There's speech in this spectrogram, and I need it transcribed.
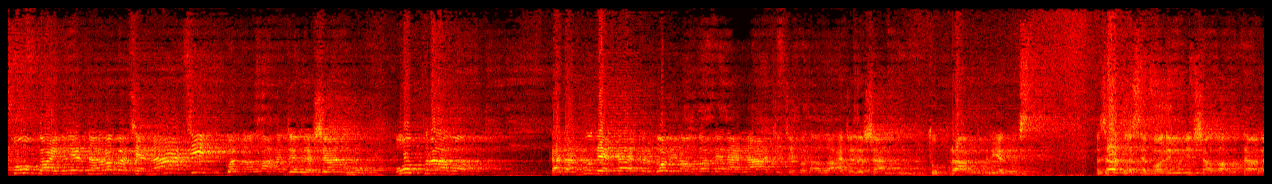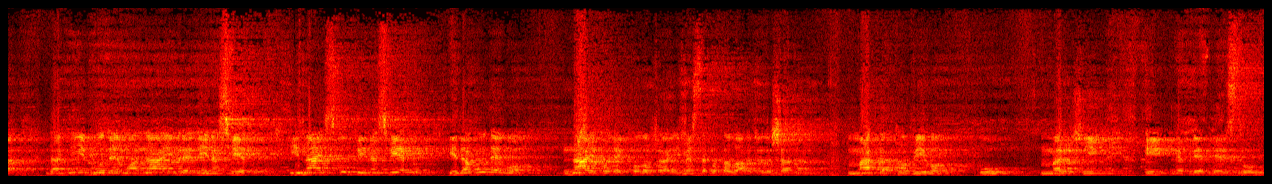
skupa i vrijedna roba će naći kod Allaha Đelešanuhu upravo Kada bude ta trgovina obavljena, naći će kod Allaha Đelešanuhu tu pravu vrijednost. Zato se borimo, inša Allahu ta'ala, da mi budemo najvredniji na svijetu i najskupiji na svijetu i da budemo najbolje položaja i mjesta kod Allaha Đelešanu, makar to bilo u mržnji i neprijateljstvu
